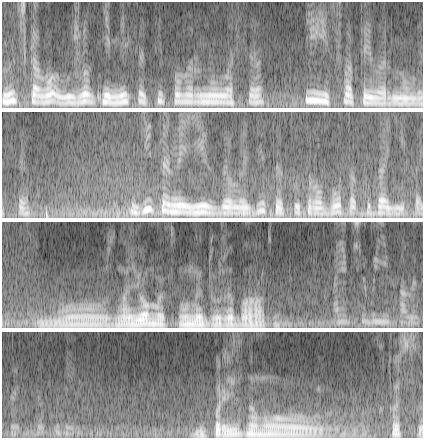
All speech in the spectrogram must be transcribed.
Внучка в- у жовтні місяці повернулася і свати вернулися. Діти не їздили, діти тут робота, куди їхати. Ну, знайомих ну, не дуже багато. А якщо виїхали хтось, то куди? Ну, по-різному. Хтось е,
